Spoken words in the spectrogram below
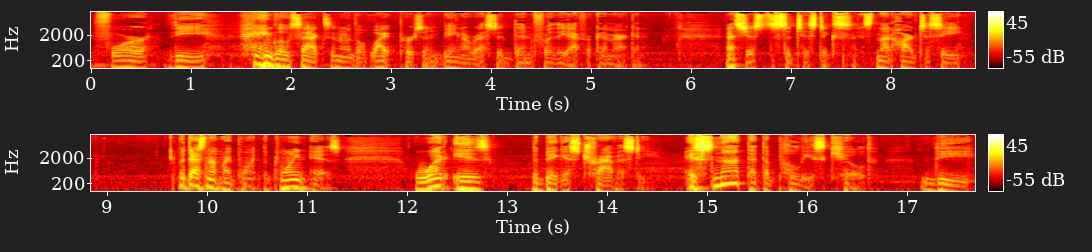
for the Anglo-Saxon or the white person being arrested than for the African American. That's just statistics. It's not hard to see. But that's not my point. The point is what is the biggest travesty. It's not that the police killed the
